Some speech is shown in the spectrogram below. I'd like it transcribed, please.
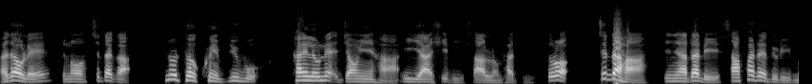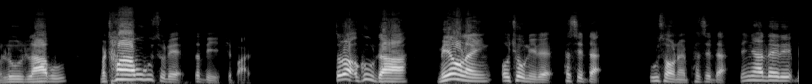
ဒါကြောင့်လေကျွန်တော်စစ်တပ်ကနှုတ်ထွက်ခွင့်ပြုဖို့ခိုင်လုံတဲ့အကြောင်းရင်းဟာဤရာရှိသည်စာလွန်ဖတ်သည်ဆိုတော့စစ်တပ်ဟာပညာတတ်တွေစာဖတ်တဲ့သူတွေမလိုလားဘူးမထားဘူးဆိုတဲ့သက်သေဖြစ်ပါတယ်ဆိုတော့အခုဒါမင်းအွန်လိုင်းအုပ်ချုပ်နေတဲ့ဖက်စစ်တပ်ဥဆောင်တဲ့ဖက်စစ်တပ်ပညာတတ်တွေပ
